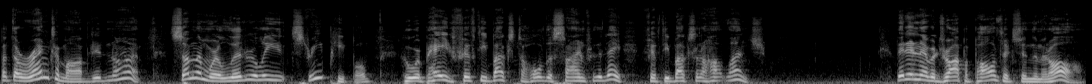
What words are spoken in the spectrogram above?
but the rent a mob did not. Some of them were literally street people who were paid 50 bucks to hold a sign for the day, 50 bucks and a hot lunch. They didn't have a drop of politics in them at all.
